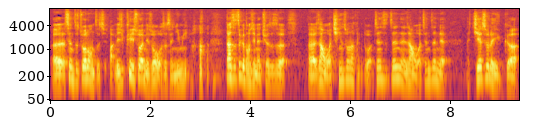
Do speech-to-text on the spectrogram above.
呃，甚至捉弄自己啊。你就可以说你说我是神经病，但是这个东西呢，确实是呃让我轻松了很多，真是真的让我真正的。接受了一个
